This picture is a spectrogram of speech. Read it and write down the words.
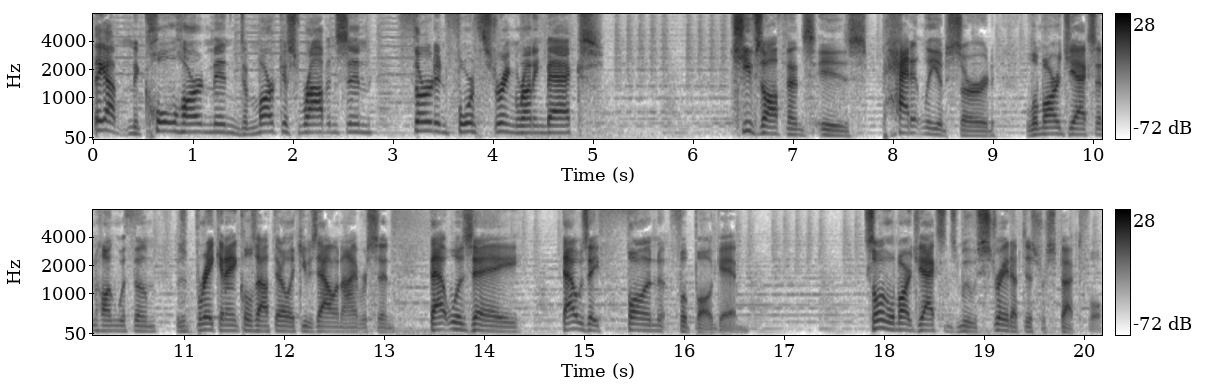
They got Mecole Hardman, Demarcus Robinson, third and fourth string running backs. Chiefs' offense is patently absurd. Lamar Jackson hung with them, was breaking ankles out there like he was Allen Iverson. That was a that was a fun football game. Some of Lamar Jackson's moves straight up disrespectful.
